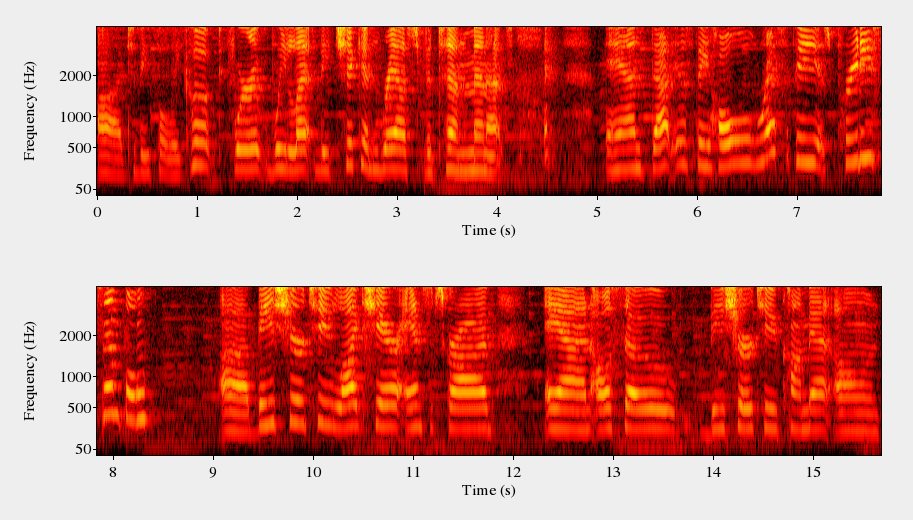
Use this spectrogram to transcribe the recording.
uh, to be fully cooked. Where we let the chicken rest for 10 minutes. And that is the whole recipe. It's pretty simple. Uh, be sure to like, share, and subscribe. And also be sure to comment on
